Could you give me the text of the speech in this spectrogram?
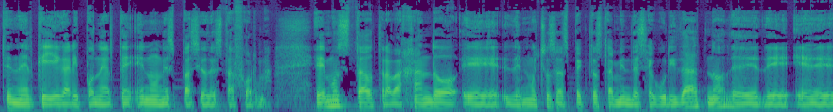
tener que llegar y ponerte en un espacio de esta forma. Hemos estado trabajando eh, en muchos aspectos también de seguridad, ¿no? De, de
